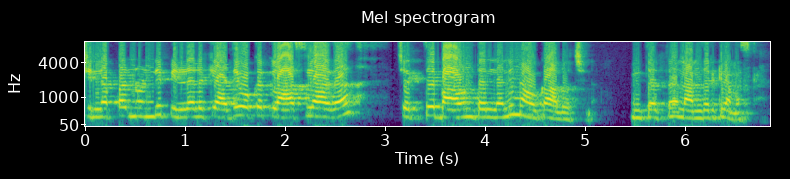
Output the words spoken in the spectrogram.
చిన్నప్పటి నుండి పిల్లలకి అది ఒక క్లాస్ లాగా చెప్తే బాగుంటుందని నా ఒక ఆలోచన. ఇంతతో నా అందరికీ నమస్కారం.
